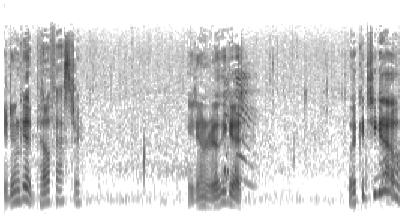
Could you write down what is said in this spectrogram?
You're doing good. Pedal faster. You're doing really good. Look at you go.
